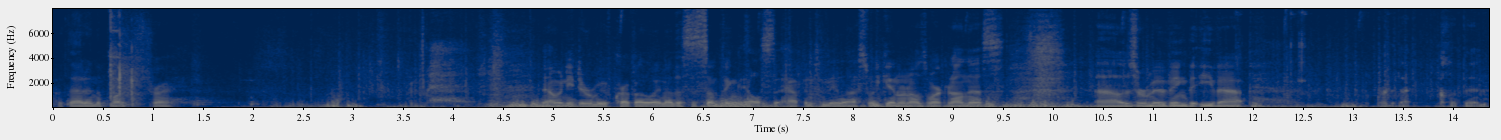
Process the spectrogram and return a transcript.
Put that in the parts tray. Now we need to remove crap out of the way. Now this is something else that happened to me last weekend when I was working on this. Uh, I was removing the evap. Where did that clip in?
